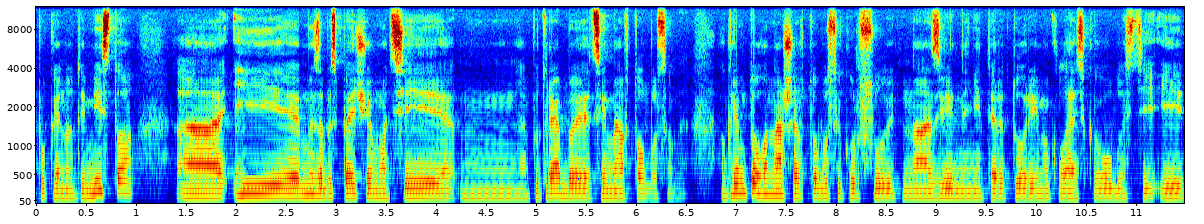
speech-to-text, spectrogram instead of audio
покинути місто. Е, І ми забезпечуємо ці потреби цими автобусами. Окрім того, наші автобуси курсують на звільненій території Миколаївської області і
